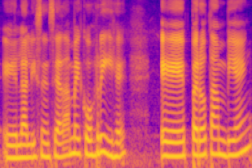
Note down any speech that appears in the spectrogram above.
la licenciada me corrige, eh, pero también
